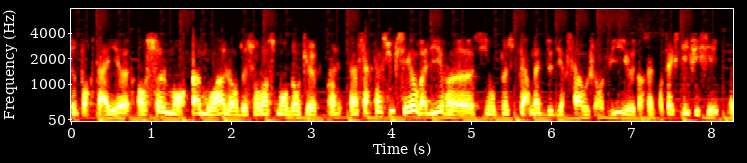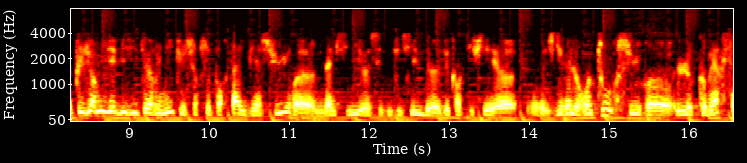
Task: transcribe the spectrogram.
ce portail euh, en seulement un mois lors de son lancement. Donc un, certain succès, on va dire, si on peut se permettre de dire ça aujourd'hui dans un contexte difficile. Plusieurs milliers de visiteurs uniques sur ce portail, bien sûr, même si c'est difficile de, de quantifier, je dirais, le retour sur le commerce.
